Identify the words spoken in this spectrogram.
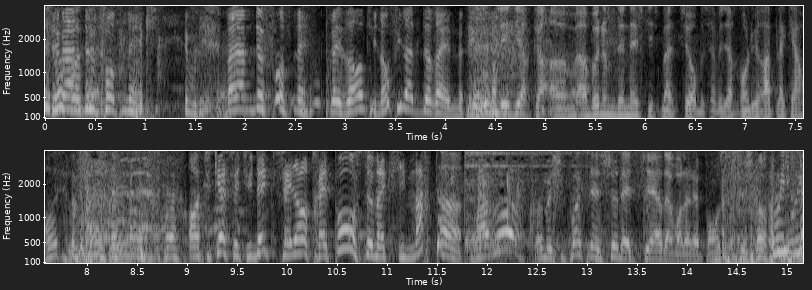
C'est Madame de Fontenay qui... Madame de Fontenay vous présente une enfilade de rennes. Mais vous voulez dire qu'un un bonhomme de neige qui se masturbe, ça veut dire qu'on lui râpe la carotte fait En tout cas, c'est une excellente réponse de Maxime Martin. Bravo. Ouais, mais je suis pas très sûr d'être fier d'avoir la réponse à ce genre de Oui, oui,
